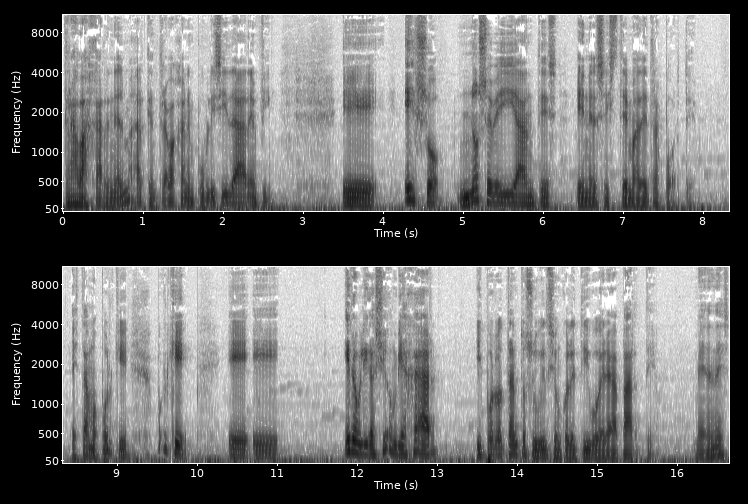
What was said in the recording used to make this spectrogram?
trabajar en el marketing, trabajar en publicidad, en fin. Eh, eso no se veía antes en el sistema de transporte. ¿Estamos? ¿Por qué? Porque era obligación viajar y por lo tanto subirse a un colectivo era aparte. Eh,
